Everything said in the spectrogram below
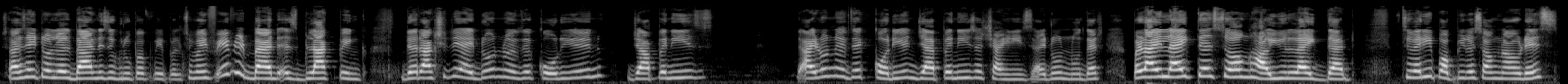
So as I told you, a band is a group of people. So my favorite band is Blackpink. They're actually I don't know if they're Korean, Japanese, I don't know if they're Korean, Japanese, or Chinese. I don't know that. But I like their song How You Like That. It's a very popular song nowadays.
